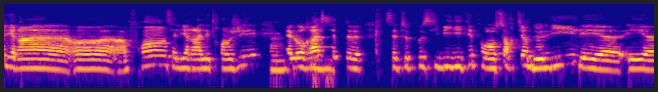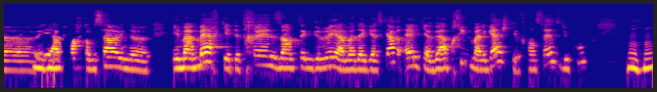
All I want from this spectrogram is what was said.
elle ira en, France, elle ira à l'étranger, elle aura cette cette possibilité pour en sortir de l'île et euh, et, et mhm. avoir comme ça une et ma mère qui était très intégrée à Madagascar, elle qui avait appris le malgache, qui est française du coup, Mmh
